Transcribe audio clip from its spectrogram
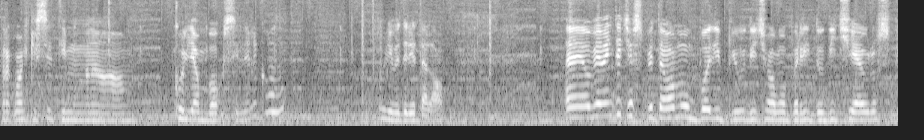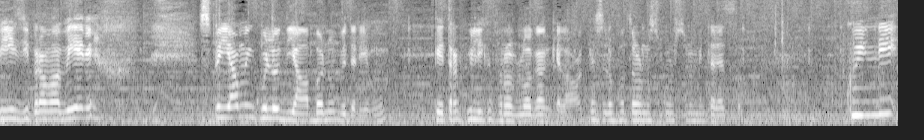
tra qualche settimana con gli unboxing e le cose. Li vedrete là. Eh, ovviamente ci aspettavamo un po' di più, diciamo, per i 12 euro spesi, però va bene. Speriamo in quello di Abano, vedremo. Che tranquilli che farò il vlog anche là, anche se l'ho fatto l'anno scorso non mi interessa. Quindi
